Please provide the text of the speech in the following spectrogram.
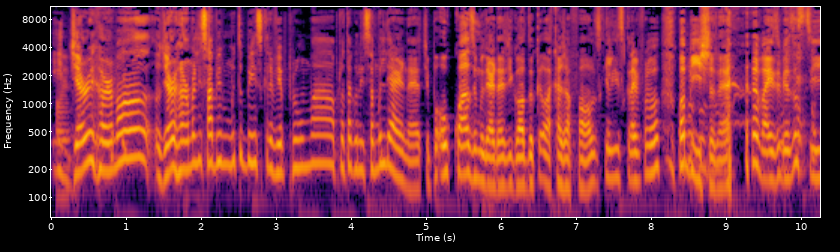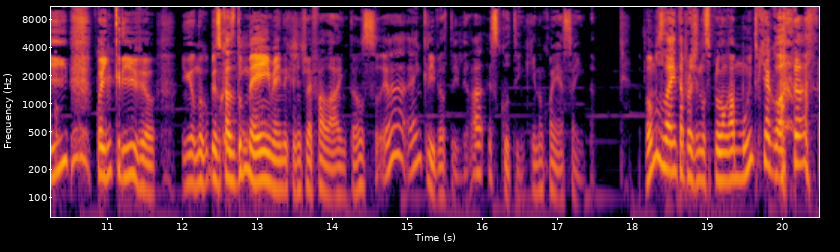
E Jerry Herman, o Jerry Herman, ele sabe muito bem escrever pra uma protagonista mulher, né? Tipo, ou quase mulher, né? Igual do Lacaja Falls, que ele escreve pra uma bicha, né? Mas mesmo assim, foi incrível. No mesmo caso do Mame, ainda que a gente vai falar. Então, é, é incrível a trilha. Ah, escutem, quem não conhece ainda. Vamos lá, então, pra gente não se prolongar muito, que agora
